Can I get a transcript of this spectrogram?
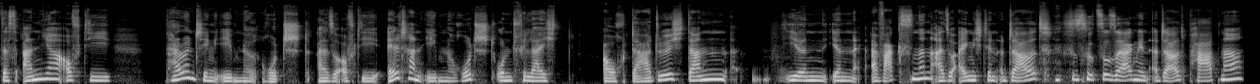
dass Anja auf die Parenting-Ebene rutscht, also auf die Elternebene rutscht und vielleicht auch dadurch dann ihren, ihren Erwachsenen, also eigentlich den Adult, sozusagen den Adult-Partner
